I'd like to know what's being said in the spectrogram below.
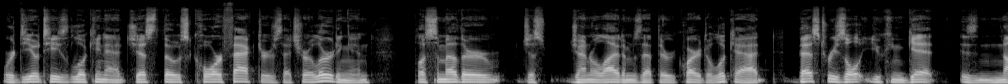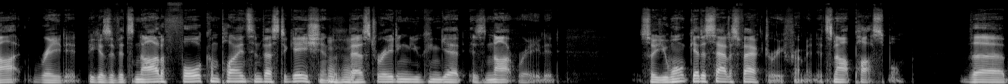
where DOT is looking at just those core factors that you're alerting in, plus some other just general items that they're required to look at, best result you can get is not rated. Because if it's not a full compliance investigation, the mm-hmm. best rating you can get is not rated. So you won't get a satisfactory from it. It's not possible. The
